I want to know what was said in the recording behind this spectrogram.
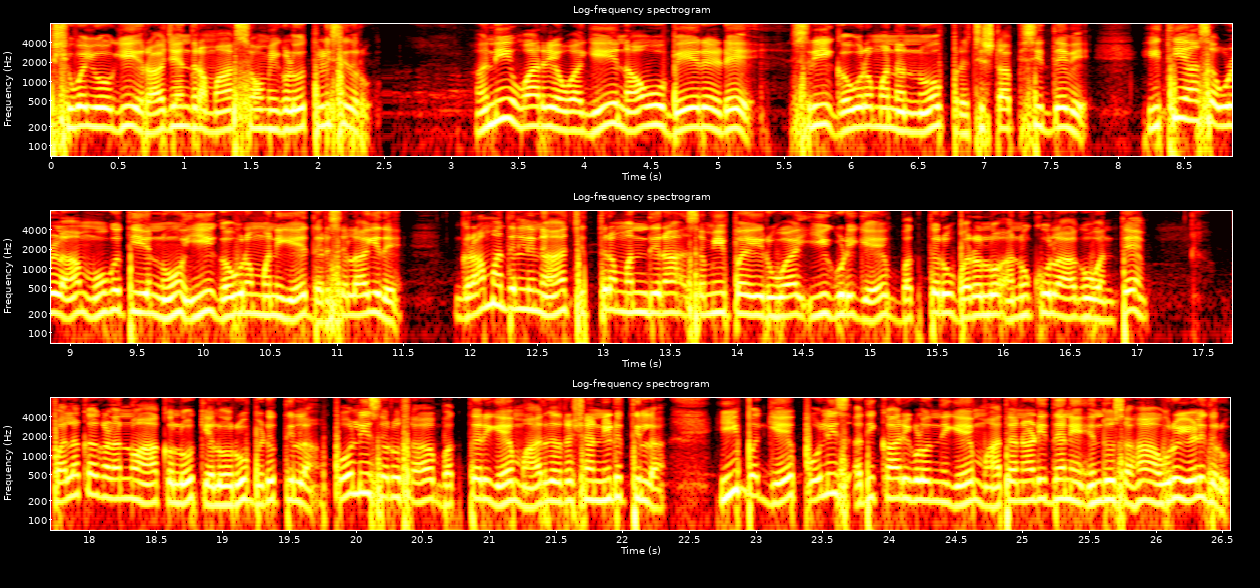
ಶಿವಯೋಗಿ ರಾಜೇಂದ್ರ ಮಹಾಸ್ವಾಮಿಗಳು ತಿಳಿಸಿದರು. ಅನಿವಾರ್ಯವಾಗಿ ನಾವು ಬೇರೆಡೆ ಶ್ರೀ ಗೌರಮ್ಮನನ್ನು ಪ್ರತಿಷ್ಠಾಪಿಸಿದ್ದೇವೆ. ಇತಿಹಾಸವುಳ್ಳ ಮೂಗುತಿಯನ್ನು ಈ ಗೌರಮ್ಮನಿಗೆ ಧರಿಸಲಾಗಿದೆ. ಗ್ರಾಮದಲ್ಲಿನ ಚಿತ್ರಮಂದಿರ ಸಮೀಪ ಇರುವ ಈ ಗುಡಿಗೆ ಭಕ್ತರು ಬರಲು ಅನುಕೂಲ ಆಗುವಂತೆ ಫಲಕಗಳನ್ನು ಹಾಕಲು ಕೆಲವರು ಬಿಡುತ್ತಿಲ್ಲ. ಪೊಲೀಸರು ಸಹ ಭಕ್ತರಿಗೆ ಮಾರ್ಗದರ್ಶನ ನೀಡುತ್ತಿಲ್ಲ. ಈ ಬಗ್ಗೆ ಪೊಲೀಸ್ ಅಧಿಕಾರಿಗಳೊಂದಿಗೆ ಮಾತನಾಡಿದ್ದೇನೆ ಎಂದು ಸಹ ಅವರು ಹೇಳಿದರು.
